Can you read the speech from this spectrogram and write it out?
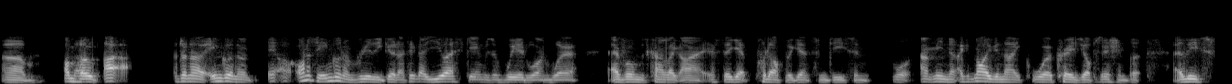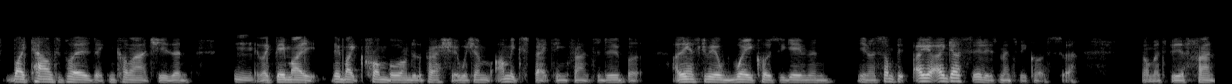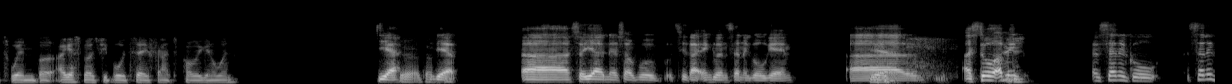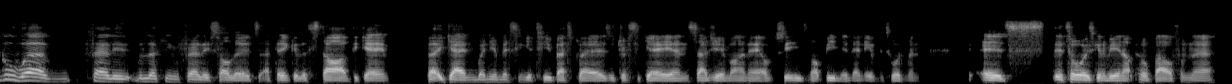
Um, I'm hope I I don't know England are honestly England are really good. I think that US game was a weird one where everyone was kind of like, all right, if they get put up against some decent, well, I mean, like not even like we're crazy opposition, but at least like talented players that can come at you, then mm. like they might they might crumble under the pressure, which I'm I'm expecting France to do. But I think it's gonna be a way closer game than you know, some I, I guess it is meant to be close. So it's not meant to be a France win, but I guess most people would say France probably going to win. Yeah, yeah. yeah. Uh, so yeah, no, so we'll see that England Senegal game. Uh, yeah. I still, I mean, Senegal, Senegal were fairly looking fairly solid, I think, at the start of the game. But again, when you're missing your two best players, Idrissa Gueye and Sadio Mane, obviously he's not been in any of the tournament. It's it's always going to be an uphill battle from there.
